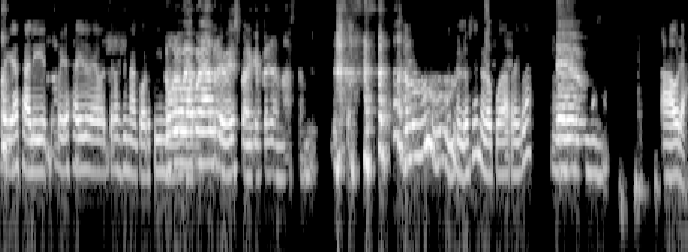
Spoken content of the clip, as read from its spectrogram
Voy a salir, voy a salir detrás de una cortina. Luego lo voy a poner al revés para que pegue más también. No lo sé, no lo puedo arreglar. Em, Ahora,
